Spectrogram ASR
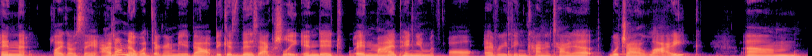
And like I was saying, I don't know what they're going to be about because this actually ended, in my opinion, with all everything kind of tied up, which I like. Um,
